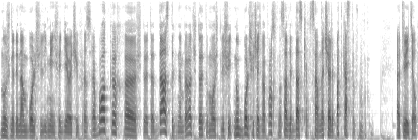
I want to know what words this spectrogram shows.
Нужно ли нам больше или меньше девочек в разработках? Э, что это даст? Или наоборот, что это может лишить? Ну, большую часть вопросов, на самом деле, Даскер в самом начале подкаста ответил.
